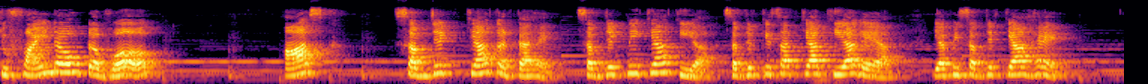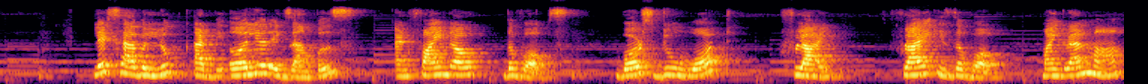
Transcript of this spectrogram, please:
to find out a verb ask subject क्या करता है? सब्जेक्ट ने क्या किया? सब्जेक्ट के साथ क्या किया गया? या फिर सब्जेक्ट क्या है? Let's have a look at the earlier examples and find out the verbs birds do what fly fly is the verb My grandma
